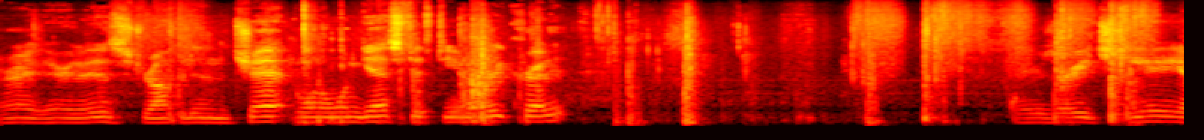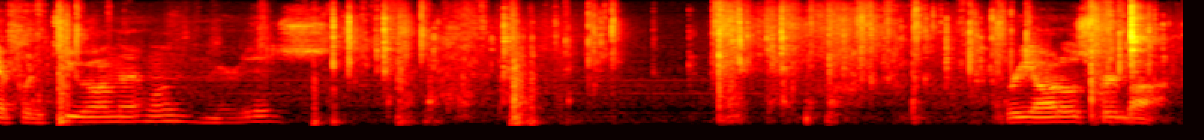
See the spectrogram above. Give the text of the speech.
All right, there it is. Drop it in the chat. 101 guess, 50 in a rate credit. There's our HTA. I put a 2 on that one. There it is. Three autos per box.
